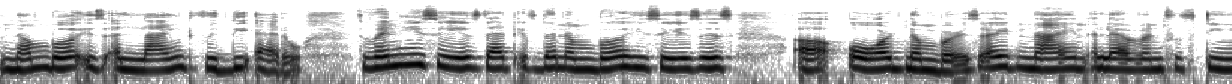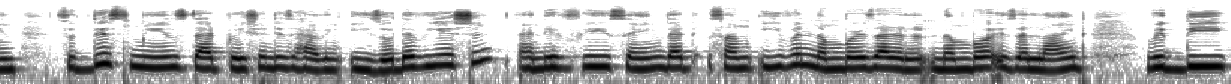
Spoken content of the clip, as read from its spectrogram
number is aligned with the arrow. So when he says that if the number he says is uh, odd numbers right? 9 11 15 so this means that patient is having ESO deviation. And if he is saying that some even numbers are number is aligned with the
